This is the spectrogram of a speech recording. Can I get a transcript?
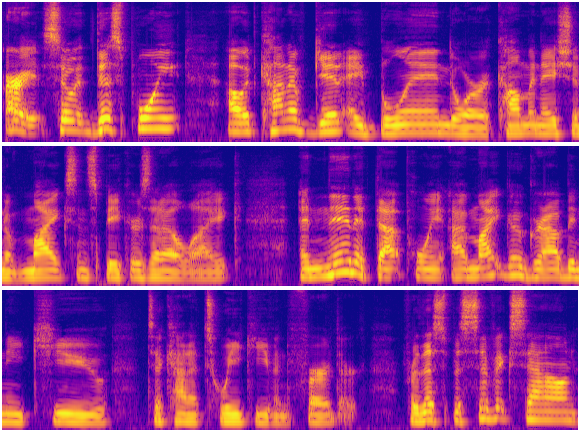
All right, so at this point, I would kind of get a blend or a combination of mics and speakers that I like. And then at that point, I might go grab an EQ to kind of tweak even further. For this specific sound,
